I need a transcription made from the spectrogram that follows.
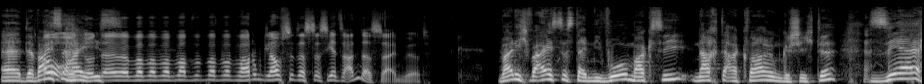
Äh, der weiße Oh, Hai und, und ist, äh, wa- wa- wa- wa- wa- wa- warum glaubst du, dass das jetzt anders sein wird? Weil ich weiß, dass dein Niveau, Maxi, nach der Aquariumgeschichte sehr,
